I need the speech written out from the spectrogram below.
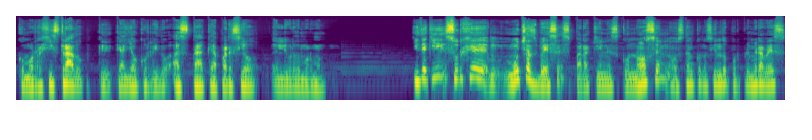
como registrado que, haya ocurrido hasta que apareció el libro de Mormón. Y de aquí surge muchas veces, para quienes conocen o están conociendo por primera vez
